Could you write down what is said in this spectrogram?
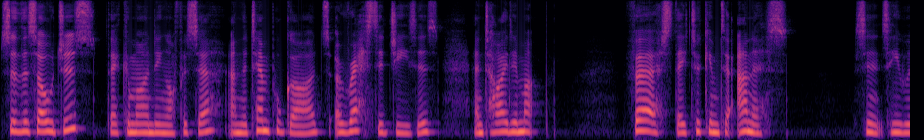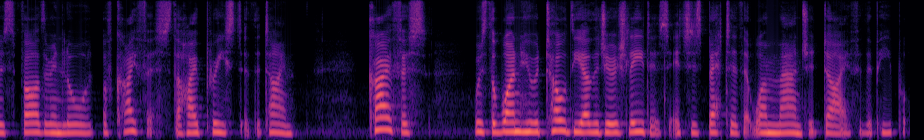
So the soldiers, their commanding officer, and the temple guards arrested Jesus and tied him up. First, they took him to Annas, since he was father in law of Caiaphas, the high priest at the time. Caiaphas was the one who had told the other Jewish leaders, It is better that one man should die for the people.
